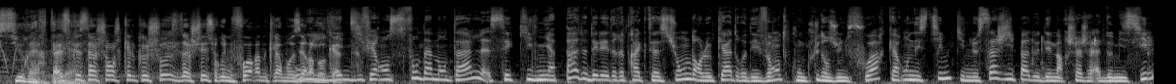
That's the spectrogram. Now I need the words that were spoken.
sur RTL. Est-ce que ça change quelque chose d'acheter sur une foire Anne-Claire Moser, oui, avocate Il y a une différence fondamentale, c'est qu'il n'y a pas de délai de rétractation dans le cadre des ventes conclues dans une foire, car on estime qu'il ne s'agit pas de démarchage à domicile,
